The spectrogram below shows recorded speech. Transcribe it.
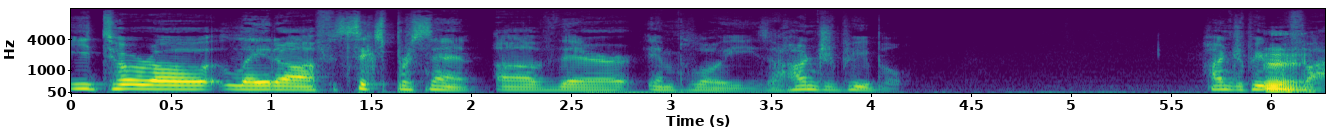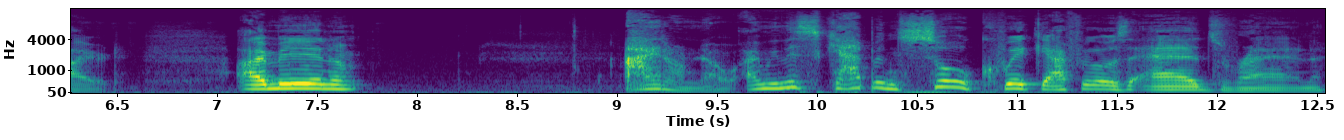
eToro laid off six percent of their employees, hundred people. Hundred people mm. fired. I mean, I don't know. I mean, this happened so quick after those ads ran.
